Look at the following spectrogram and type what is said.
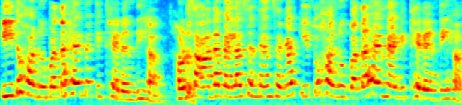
ਕੀ ਤੁਹਾਨੂੰ ਪਤਾ ਹੈ ਮੈਂ ਕਿੱਥੇ ਰਹਿੰਦੀ ਹਾਂ? ਹੁਣ ਸਾ ਦਾ ਪਹਿਲਾ ਸੈਂਟੈਂਸ ਹੈਗਾ ਕੀ ਤੁਹਾਨੂੰ ਪਤਾ ਹੈ ਮੈਂ ਕਿੱਥੇ ਰਹਿੰਦੀ ਹਾਂ?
